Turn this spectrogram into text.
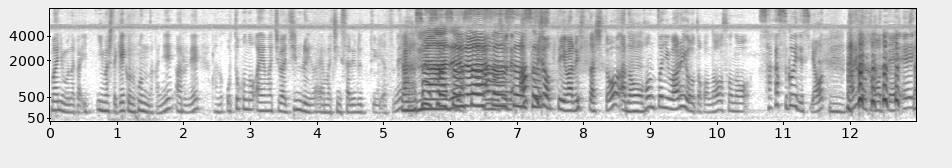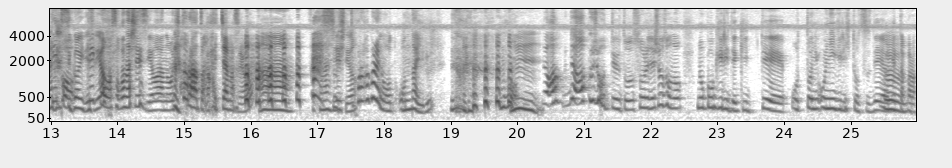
前にもなんか言いましたっけ？この本の中にねあるね。あの男の過ちは人類の過ちにされるっていうやつね。あそうそうそうそう。そう悪女って言われる人たちとあの、うん。本当に悪い男のその差がすごいですよ。うん。悪い男って、結構すごいですよ。結構底なしですよ。あのヒトラーとか入っちゃいますよ。ヒト。ラーぐらいの女いる？もう、うんであで悪女っていうとそれでしょ？そのノコギリで切って夫におにぎり一つであげたから、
